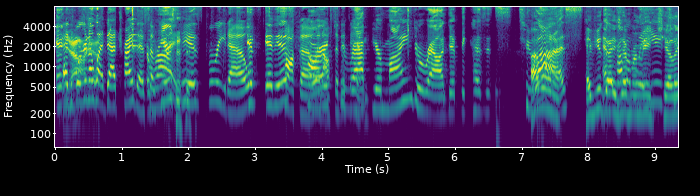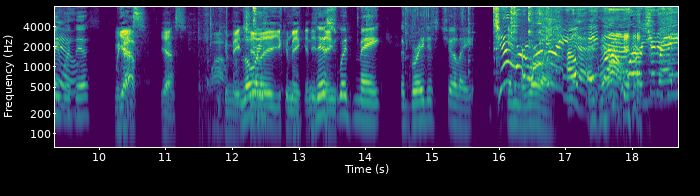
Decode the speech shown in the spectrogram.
It- And we're gonna yeah. let dad try this. So Right. here's his burrito. It, it is taco, and hard send to wrap him. your mind around it because it's to I wanna- us. Have you guys ever made you chili with this? We yes. Yes. Wow. You can make Lori, chili. You can make anything. This would make the greatest chili. Jim, in the world. ordering Okay, now, We're, are we're you going to be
